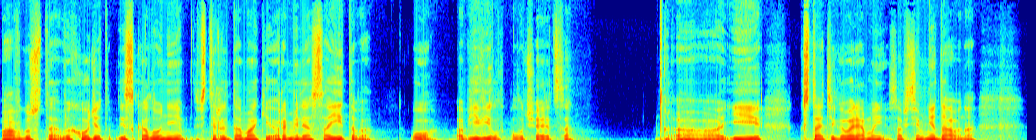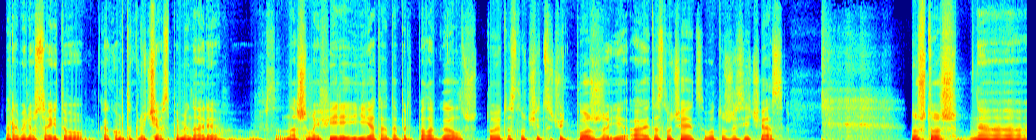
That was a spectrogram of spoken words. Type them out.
августа выходит из колонии в Стерлитамаке Рамиля Саитова. О, объявил, получается. А, и, кстати говоря, мы совсем недавно Рамилю Саитову в каком-то ключе вспоминали в нашем эфире, и я тогда предполагал, что это случится чуть позже, и, а это случается вот уже сейчас. Ну что ж, э,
